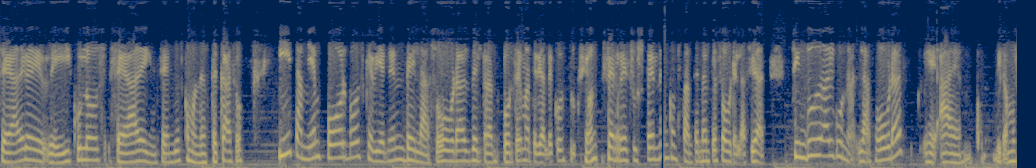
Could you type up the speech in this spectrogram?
sea de vehículos, sea de incendios como en este caso, y también polvos que vienen de las obras, del transporte de material de construcción, se resuspenden constantemente sobre la ciudad. Sin duda alguna, las obras, eh, ah, digamos,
